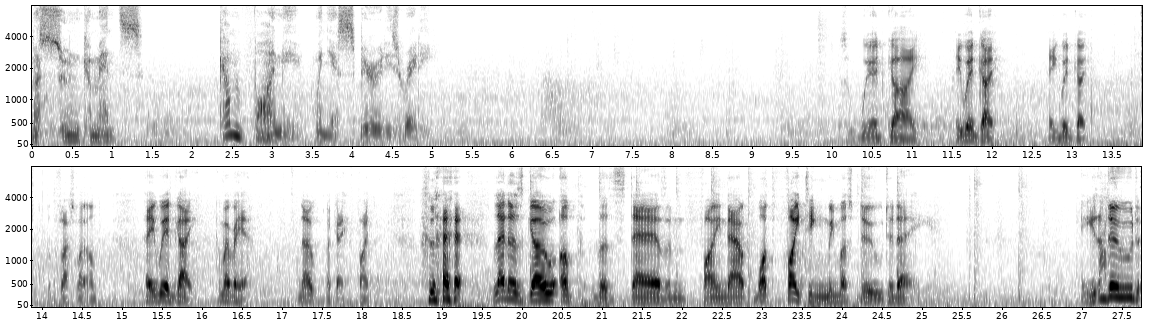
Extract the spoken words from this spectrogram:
must soon commence. Come find me when your spirit is ready. It's a weird guy. Hey, weird guy. Hey, weird guy. Put the flashlight on. Hey, weird guy. Come over here. No? Okay, fine. Let us go up the stairs and find out what fighting we must do today. He's a dude,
